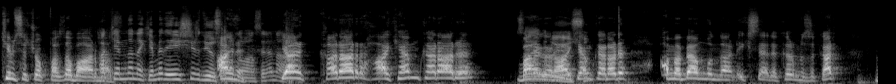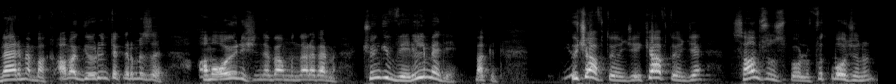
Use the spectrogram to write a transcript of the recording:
Kimse çok fazla bağırmaz. Hakemden hakeme değişir diyorsun o Aynen. zaman Sinan abi. Yani karar hakem kararı. Bana Saygı göre duyuyorsun. hakem kararı. Ama ben bunların ikisine de kırmızı kart vermem. Bak ama görüntü kırmızı. Ama oyun içinde ben bunlara vermem. Çünkü verilmedi. Bakın 3 hafta önce 2 hafta önce Samsun sporlu futbolcunun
